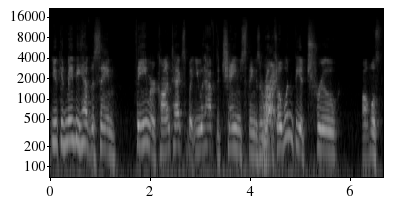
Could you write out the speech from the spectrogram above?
you could maybe have the same theme or context, but you would have to change things around. Right. So it wouldn't be a true, almost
